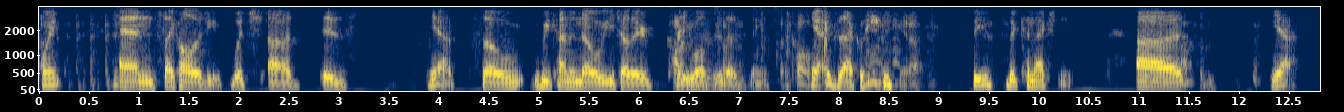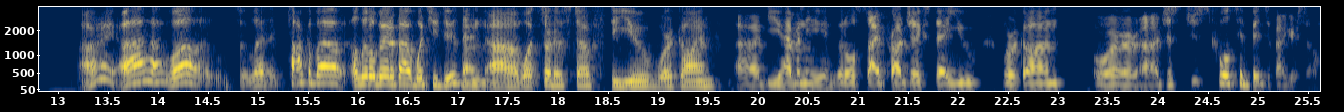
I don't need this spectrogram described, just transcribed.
point, and psychology, which uh, is, yeah. So we kind of know each other pretty well through those things. Psychology. Yeah, exactly. yeah see the connection. Uh, awesome. Yeah. All right. Uh, well, so let talk about a little bit about what you do then. Uh, what sort of stuff do you work on? Uh, do you have any little side projects that you work on, or uh, just just cool tidbits about yourself?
